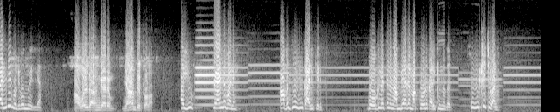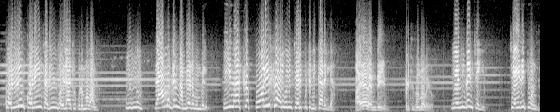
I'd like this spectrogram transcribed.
വണ്ടി മുറിവൊന്നുമില്ല. അവളുടെ അഹങ്കാരം ഞാൻ തീർത്തോളാം. അയ്യോ വേണ്ട മോനെ. അബദ്ധമൊന്നും കാണിക്കരുത്. ഗോകുലത്തിലെ നമ്പ്യാരുടെ മക്കളോട് കളിക്കുന്നത് സൂക്ഷിച്ചു വേണം. കൊല്ലും കൊലയും ചതിയും തൊഴിലാക്കിയ കുടുംബമാണ്. ഇന്നും രാമചന്ദ്രൻ നമ്പ്യാരുടെ മുമ്പിൽ ഈ നാട്ടിലെ പോലീസുകാർ പോലും ചെരുപ്പിട്ട് നിൽക്കാറില്ല. അയാൾ എന്ത് ചെയ്യും? പിടിച്ചു തിന്നുകളയോ എന്തും ചെയ്യും. ചെയ്തിട്ടുമുണ്ട്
